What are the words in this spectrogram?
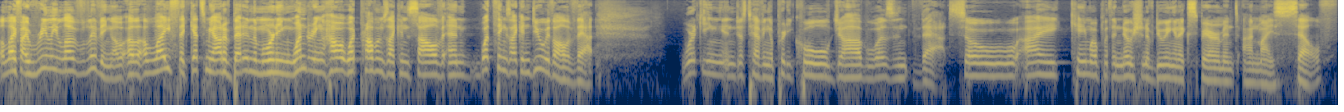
A life I really love living, a, a, a, life that gets me out of bed in the morning wondering how, what problems I can solve and what things I can do with all of that working and just having a pretty cool job wasn't that. So I came up with the notion of doing an experiment on myself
